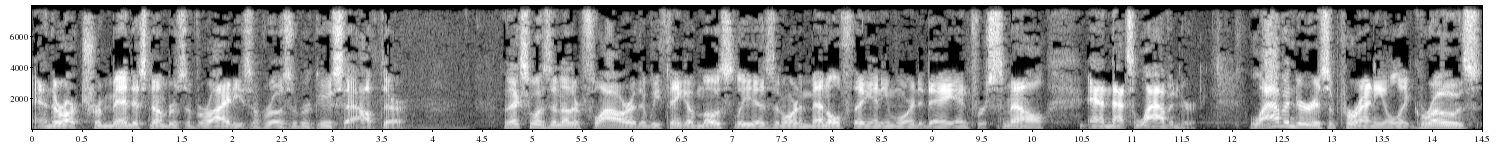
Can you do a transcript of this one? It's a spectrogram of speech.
And there are tremendous numbers of varieties of Rosa rugosa out there. The next one's another flower that we think of mostly as an ornamental thing anymore today and for smell, and that's lavender. Lavender is a perennial. It grows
